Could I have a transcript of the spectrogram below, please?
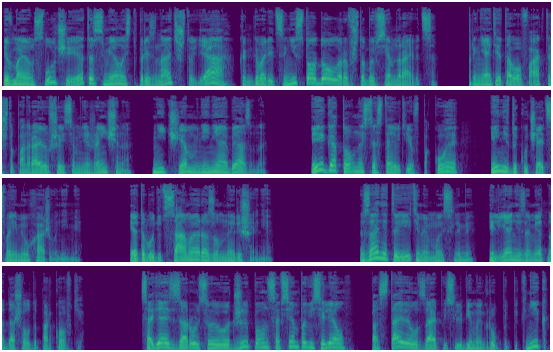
И в моем случае это смелость признать, что я, как говорится, не 100 долларов, чтобы всем нравиться. Принятие того факта, что понравившаяся мне женщина ничем мне не обязана. И готовность оставить ее в покое и не докучать своими ухаживаниями. Это будет самое разумное решение. Занятый этими мыслями, Илья незаметно дошел до парковки. Садясь за руль своего джипа, он совсем повеселел, поставил запись любимой группы «Пикник»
